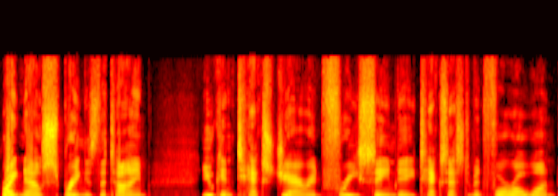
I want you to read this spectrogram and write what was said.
Right now, spring is the time. You can text Jared, free same day text estimate 401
